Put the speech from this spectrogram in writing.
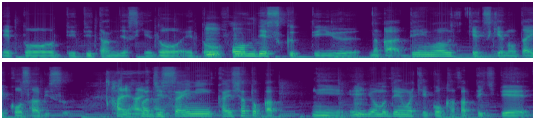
えっと、出てたんですけど、えっと、うん。フォンデスクっていう、なんか電話受付の代行サービス、はいはいはい。まあ、実際に会社とかに営業の電話結構かかってきて、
